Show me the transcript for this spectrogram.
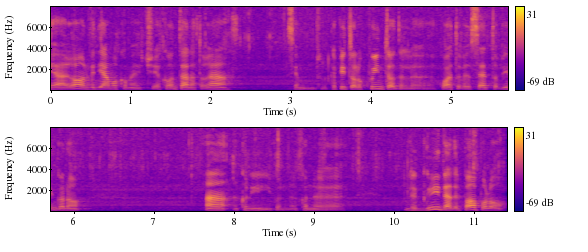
e Aaron, vediamo come ci racconta la Torah, siamo sul capitolo quinto del quarto versetto, vengono a, con, i, con, con eh, le guida del popolo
